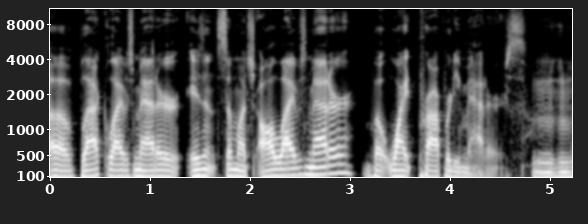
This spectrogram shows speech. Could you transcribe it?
of Black Lives Matter isn't so much all lives matter, but white property matters. Mm-hmm.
